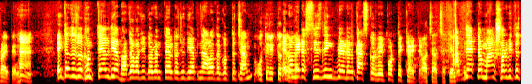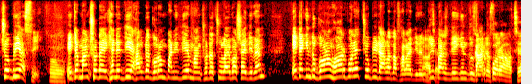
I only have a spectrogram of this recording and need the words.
ফ্রাই প্যান হ্যাঁ। এইটা যখন তেল দিয়ে ভাজাভাজি করবেন তেলটা যদি আপনি আলাদা করতে চান অতিরিক্ত এবং এটা সিজলিং প্লেটের কাজ করবে প্রত্যেকটা এটা আচ্ছা আচ্ছা আপনি একটা মাংসর ভিতরে চবরি আছে। এটা মাংসটা এখানে দিয়ে হালকা গরম পানি দিয়ে মাংসটা চুলায় বসাই দিবেন। এটা কিন্তু গরম হওয়ার পরে চবরিটা আলাদা ফালাই দিবেন দুই আচ্ছা। পাশ দিয়ে কিন্তু কার্ভ আছে। করা আছে।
